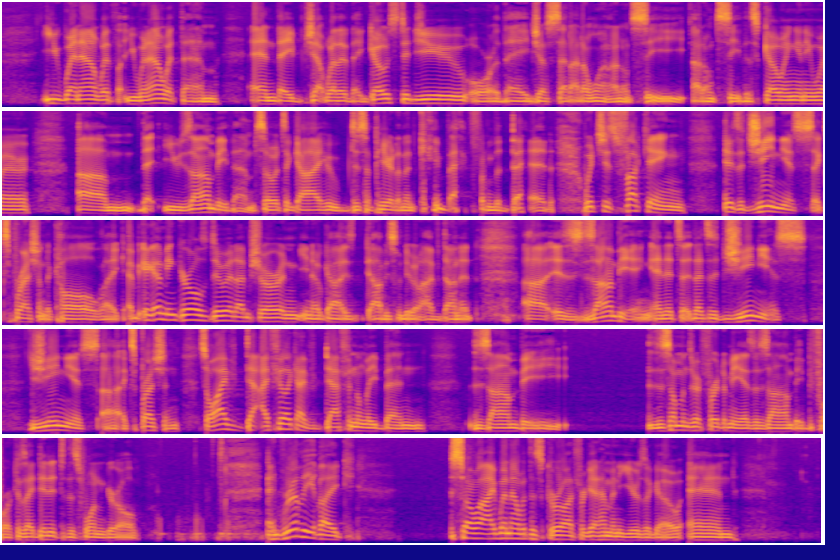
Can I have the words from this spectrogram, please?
you went out with you went out with them and they whether they ghosted you or they just said I don't want I don't see I don't see this going anywhere um, that you zombie them. So it's a guy who disappeared and then came back from the dead which is fucking is a genius expression to call like I mean girls do it I'm sure and you know guys obviously do it. I've done it uh, is zombieing and it's a, that's a genius genius uh, expression. So I've de- I feel like I've definitely been zombie someone's referred to me as a zombie before because I did it to this one girl. And really like so I went out with this girl I forget how many years ago and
